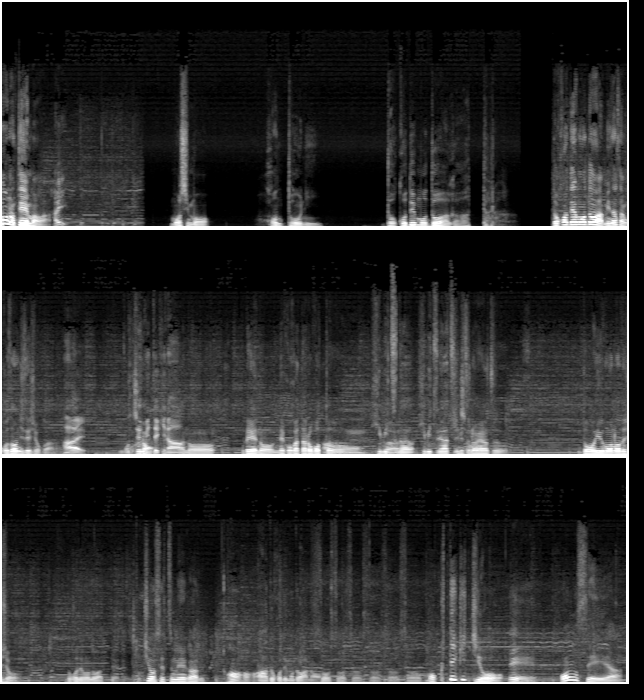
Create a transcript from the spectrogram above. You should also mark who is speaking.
Speaker 1: 今日のテーマは
Speaker 2: はい。
Speaker 1: もしも本当にどこでもドアがあったら。どこでもドア皆さんご存知でしょうか？
Speaker 2: はい。
Speaker 3: もちろん。
Speaker 2: 国民的な。
Speaker 1: あの例の猫型ロボット
Speaker 3: 秘密の秘密のやつ
Speaker 1: 秘
Speaker 3: でしょ？
Speaker 1: 密のやつ。どういうものでしょう？どこでもドアって。一応説明がある。
Speaker 3: はあはあああどこでもドアの。
Speaker 1: そうそうそうそうそう。そう。目的地を
Speaker 3: え
Speaker 1: 音声や思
